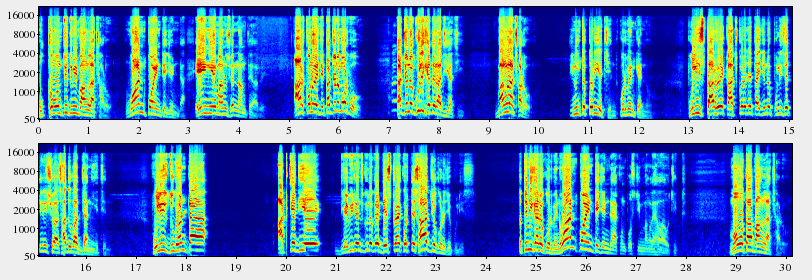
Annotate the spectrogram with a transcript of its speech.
মুখ্যমন্ত্রী তুমি বাংলা ছাড়ো। ওয়ান পয়েন্ট এজেন্ডা এই নিয়ে মানুষের নামতে হবে। আর কোনো এজেন্ট তার জন্য মরবো। তার জন্য গুলি খেতে রাজি আছি। বাংলা ছাড়ো। তিনি তো করিয়েছেন। করবেন কেন? পুলিশ তার হয়ে কাজ করেছে তাই জন্য পুলিশের তিনি সাধুবাদ জানিয়েছেন। পুলিশ দু ঘণ্টা আটকে দিয়ে এভিডেন্সগুলোকে ডিস্ট্রয় করতে সাহায্য করেছে পুলিশ। তো তিনি কেন করবেন? ওয়ান পয়েন্ট এজেন্ডা এখন পশ্চিমবাংলায় হওয়া উচিত। মমতা বাংলা ছাড়ো।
